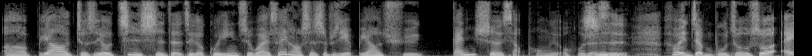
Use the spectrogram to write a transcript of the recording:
呃，不要就是有制式的这个规定之外，所以老师是不是也不要去干涉小朋友，或者是会忍不住说：“哎，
